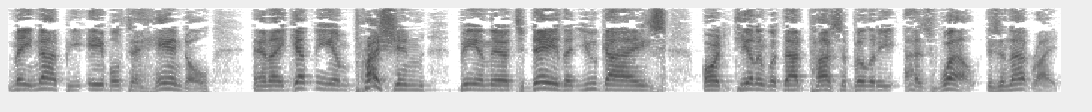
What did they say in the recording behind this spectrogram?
may not be able to handle. And I get the impression, being there today, that you guys are dealing with that possibility as well. Isn't that right?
